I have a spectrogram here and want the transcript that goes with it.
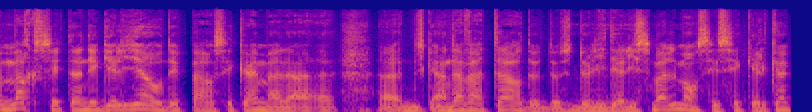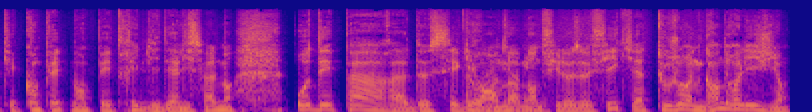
Marx c'est un hegelien au départ. C'est quand même un, un, un avatar de, de, de l'idéalisme allemand. C'est, quelqu'un qui est complètement pétri de l'idéalisme allemand. Au départ de ces grands moments de philosophie, il y a toujours une grande religion.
